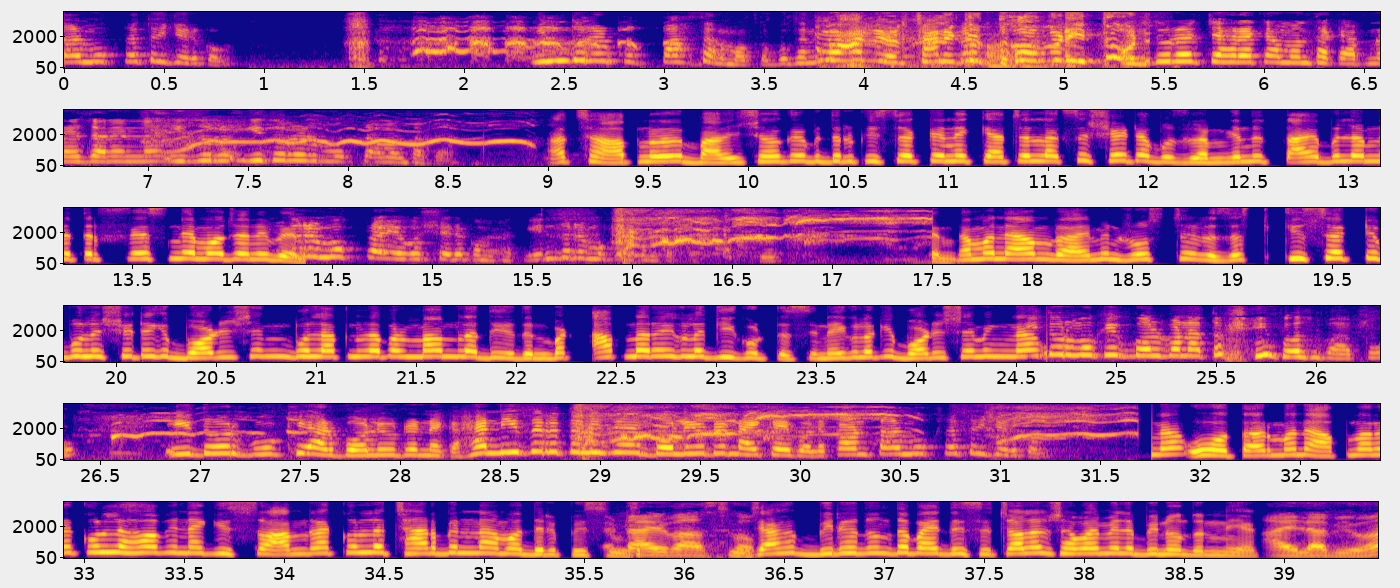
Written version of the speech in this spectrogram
তার মুখটা তো যেরকম ইন্দুরের পা- মতো বুঝেন ইঁদুরের চেহারা কেমন থাকে আপনারা জানেন না? ইঁদুর ইঁদুরের মুখ কেমন থাকে? আচ্ছা আপনার বাড়ির সহকের ভিতরে কিছু একটা এনে ক্যাচার লাগছে সেটা বুঝলাম কিন্তু তাই বললাম না তার ফেস নিয়ে মজা নেবেন। ইঁদুরের মুখটাই অবশ্যই এরকম থাকে ইঁদুরের মুখ এরকম থাকে। তার মানে আমরা আই মিন রোস্টার জাস্ট কিছু একটা বলে সেটাকে বডি শেমিং বলে আপনারা আবার মামলা দিয়ে দেন। বাট আপনারা এগুলো কি করতেছেন? এগুলো কি বডি শেমিং না? ইঁদুর মুখী বলব না তো কি বলব আপু? ইঁদুর মুখী আর বলিউডের নায়িকা। হ্যাঁ নিজের তো নিজে বলিউডের নায়িকাই বলে কারণ তার মুখটা তো যেরকম না ও তার মানে আপনারা করলে হবে না কিছু আমরা করলে ছাড়বেন না আমাদের পিছু। যাই হোক বিনোদন তো পাইতেছে। চলেন সবাই মিলে বিনোদন নিয়ে। আই লাভ ইউ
